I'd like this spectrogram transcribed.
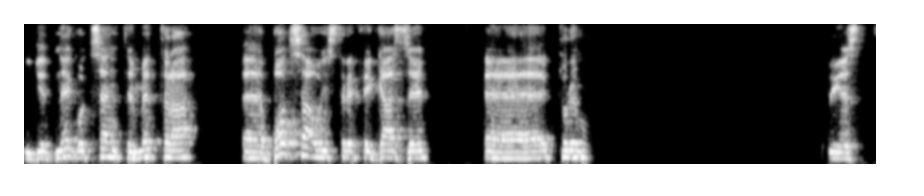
jednego centymetra po całej strefie gazy, którym jest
